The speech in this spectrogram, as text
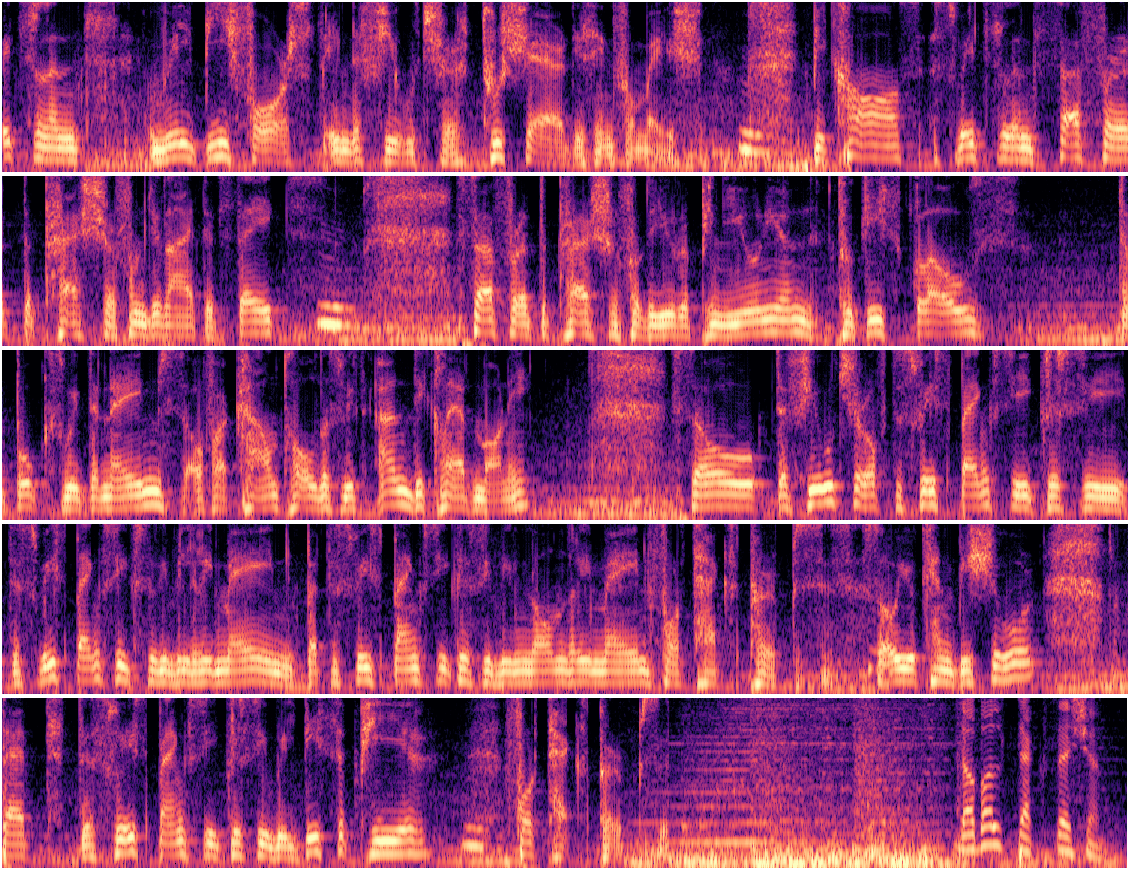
Switzerland will be forced in the future to share this information hmm. because Switzerland suffered the pressure from the United States, hmm. suffered the pressure for the European Union to disclose the books with the names of account holders with undeclared money. So the future of the Swiss bank secrecy, the Swiss bank secrecy will remain, but the Swiss bank secrecy will not remain for tax purposes. So you can be sure that the Swiss bank secrecy will disappear for tax purposes. Double taxation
